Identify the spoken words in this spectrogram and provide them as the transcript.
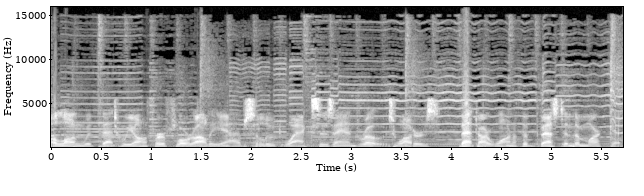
Along with that we offer Florali Absolute Waxes and Rose Waters, that are one of the best in the market.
